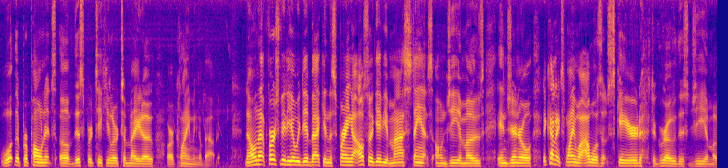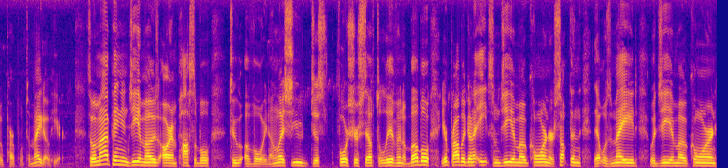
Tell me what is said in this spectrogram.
what the proponents of this particular tomato are claiming about it. Now on that first video we did back in the spring, I also gave you my stance on GMOs in general to kind of explain why I wasn't scared to grow this GMO purple tomato here. So in my opinion, GMOs are impossible to avoid unless you just force yourself to live in a bubble, you're probably going to eat some GMO corn or something that was made with GMO corn.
